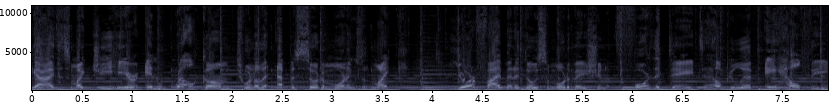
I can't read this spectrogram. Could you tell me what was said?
Guys, it's Mike G here, and welcome to another episode of Mornings with Mike, your five minute dose of motivation for the day to help you live a healthy,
